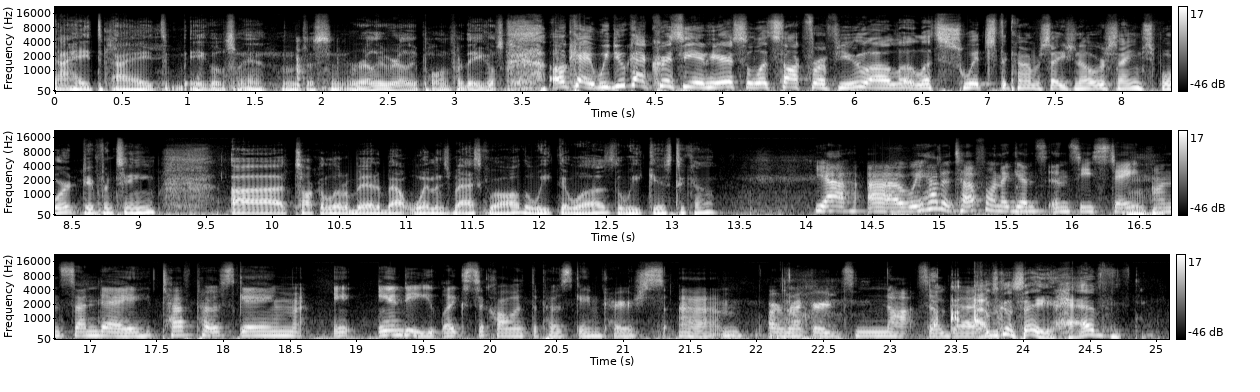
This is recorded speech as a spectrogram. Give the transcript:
I hate I hate the Eagles, man. I'm just really, really pulling for the Eagles. Okay, we do got Chrissy in here, so let's talk for a few. Uh, let's switch the conversation over. Same sport, different team. Uh, talk a little bit about women's basketball. The week that was, the week is to come. Yeah, uh, we had a tough one against NC State Mm-hmm. on Sunday. Tough post game. A- Andy likes to call it the post game curse. Um, our record's not so good. I was going to say, have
